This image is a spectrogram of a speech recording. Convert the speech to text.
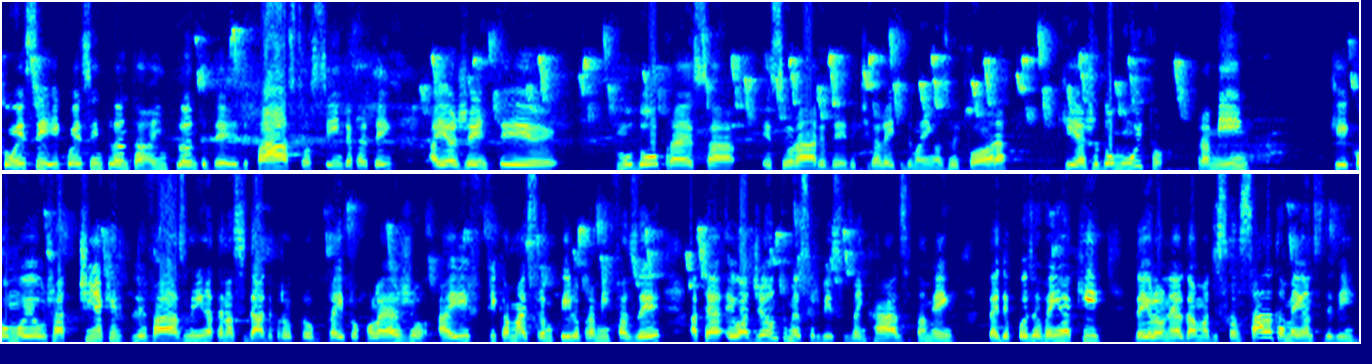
Com esse e com esse implanta, implante de, de pasto assim, que tem, aí a gente mudou para essa esse horário de, de tirar leite de manhã às 8 horas, que ajudou muito para mim, que como eu já tinha que levar as meninas até na cidade para ir para o colégio, aí fica mais tranquilo para mim fazer. Até eu adianto meus serviços lá em casa também, daí depois eu venho aqui Daí o Leonel dá uma descansada também antes de vir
